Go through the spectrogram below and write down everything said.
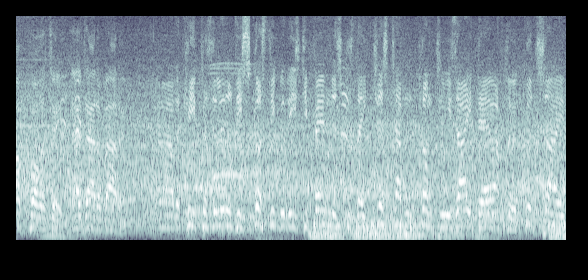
Top quality, no doubt about it. Uh, the keeper's a little disgusted with these defenders because they just haven't come to his aid there after a good save.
